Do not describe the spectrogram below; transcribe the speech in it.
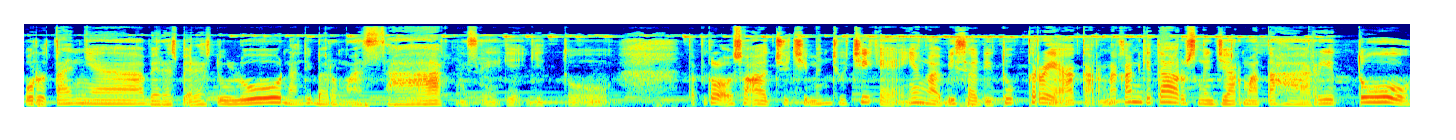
urutannya. Beres-beres dulu nanti baru masak misalnya kayak gitu. Tapi kalau soal cuci mencuci kayaknya nggak bisa dituker ya. Karena kan kita harus ngejar matahari tuh.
